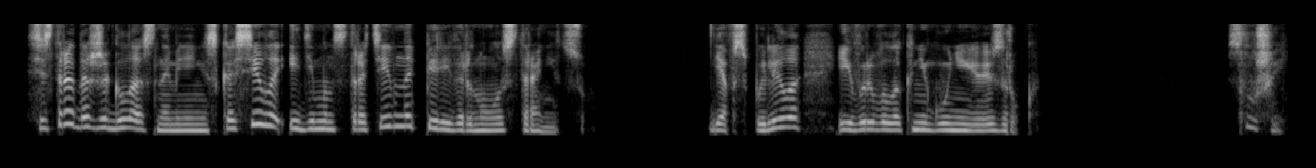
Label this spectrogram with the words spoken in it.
Сестра даже глаз на меня не скосила и демонстративно перевернула страницу. Я вспылила и вырвала книгу у нее из рук. «Слушай,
